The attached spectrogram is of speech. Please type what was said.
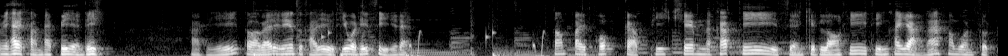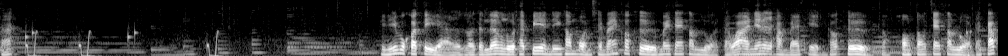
ไม่ใช่ทำแฮปปี้เอนดิ้งอ่าทีนี้ตัวแบดเอนดิ้งสุดท้ายจะอยู่ที่วันที่ 4 นี่แหละ ต้องไปพบกับพี่เข้มนะครับ ที่เสียงกรีดร้องที่ทิ้งขยะนะข้างบนสุดนะ ทีนี้ปกติอะเราจะเลือกรูทแฮปปี้เอนดิ้งข้างบนใช่ไหมก็คือไม่แจ้งตำรวจแต่ว่าอันนี้เราจะทำแบดเอนก็คือคงต้องแจ้งตำรวจนะครับ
